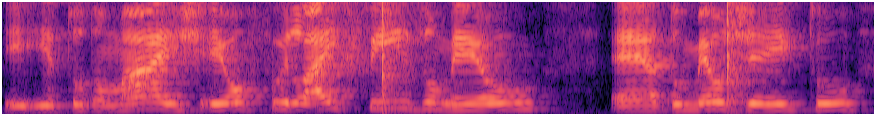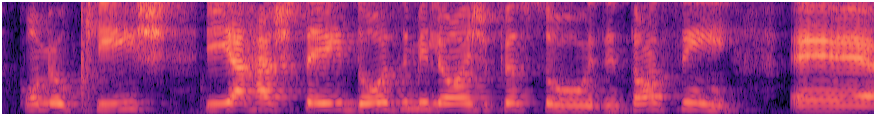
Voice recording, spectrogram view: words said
e, e tudo mais, eu fui lá e fiz o meu. é, do meu jeito, como eu quis, e arrastei 12 milhões de pessoas. Então, assim, é,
